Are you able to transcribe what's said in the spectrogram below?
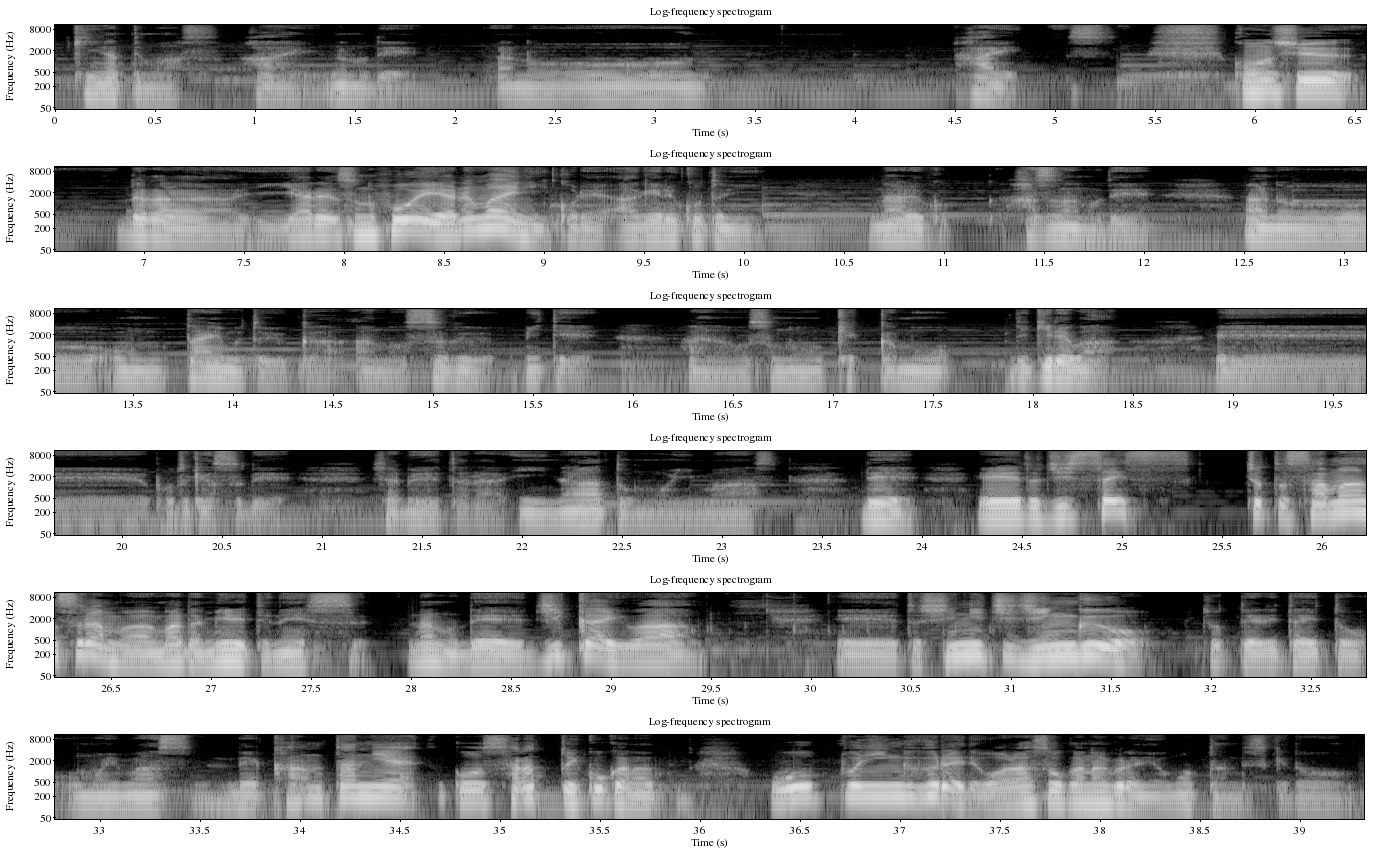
気になってます。はい。なので、あのー、はい。今週、だから、やる、その 4A やる前にこれ上げることになるはずなので、あのー、オンタイムというか、あの、すぐ見て、あの、その結果もできれば、えー、ポッドキャストで喋れたらいいなと思います。で、えっ、ー、と、実際、ちょっとサマースラムはまだ見れてねえっす。なので、次回は、えっ、ー、と、新日神宮をちょっとやりたいと思います。で、簡単に、こう、さらっといこうかな。オープニングぐらいで終わらそうかなぐらいに思ったんですけど、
